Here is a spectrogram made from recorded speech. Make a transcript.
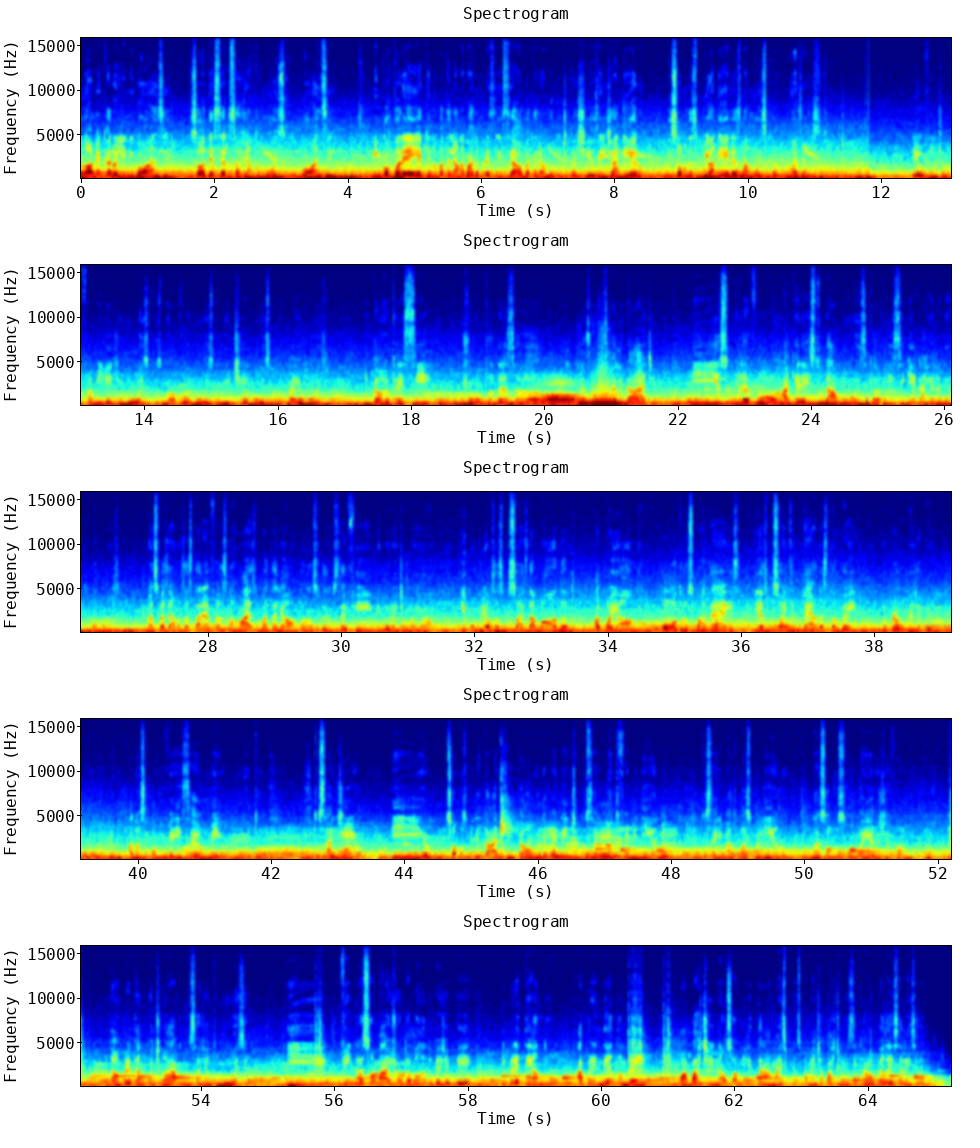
Meu nome é Caroline Gonzi, sou a terceiro sargento músico Gonzi. Me incorporei aqui no Batalhão da Guarda Presidencial, Batalhão de Caxias, em janeiro e sou uma das pioneiras na música no Exército. Eu vim de uma família de músicos, meu avô é músico, meu tio é músico, meu pai é músico. Então eu cresci junto dessa, dessa musicalidade e isso me levou a querer estudar música e seguir a carreira dentro da música. Nós fazemos as tarefas normais do batalhão, então nós fazemos CFM durante a manhã e cumprimos as missões da banda, apoiando outros quartéis e as missões internas também do próprio BGP. A nossa convivência é um meio muito, muito sadio e somos militares, então independente do segmento feminino, do segmento masculino, nós somos companheiros de farm. Então pretendo continuar como sargento músico e somar junto à banda do BGP e pretendo aprender também com a parte não só militar, mas principalmente a parte musical pela excelência da banda.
